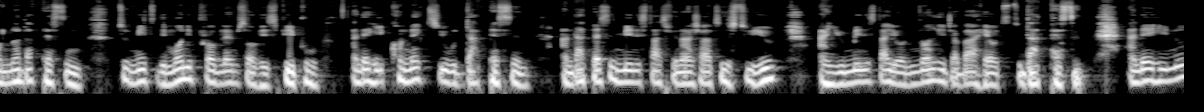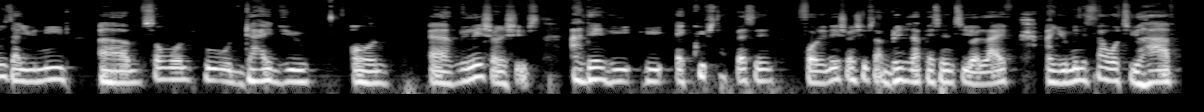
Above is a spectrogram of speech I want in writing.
another person to meet the money problems of his people. And then he connects you with that person. And that person ministers financial things to you. And you minister your knowledge about health to that person. And then he knows that you need um, someone who would guide you on uh, relationships. And then he, he equips that person for relationships and brings that person into your life and you minister what you have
